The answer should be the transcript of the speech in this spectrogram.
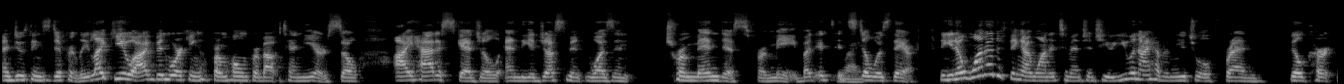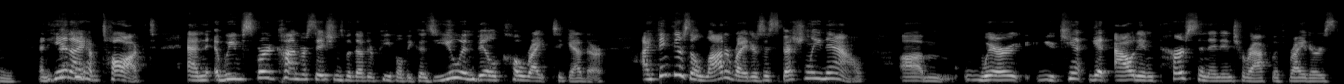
and do things differently? Like you i've been working from home for about 10 years so i had a schedule and the adjustment wasn't tremendous for me but it, it right. still was there. You know one other thing i wanted to mention to you you and i have a mutual friend bill curtin and he and i have talked and we've spurred conversations with other people because you and bill co-write together. I think there's a lot of writers especially now um, where you can't get out in person and interact with writers.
